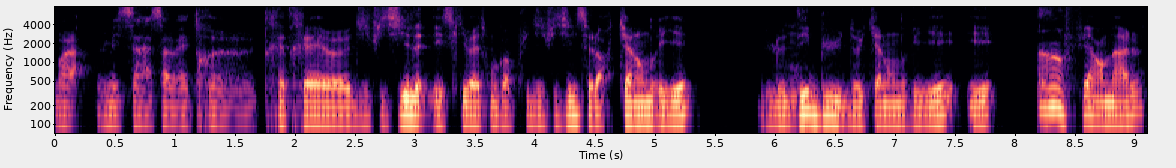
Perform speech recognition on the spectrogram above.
Voilà. Mais ça, ça va être euh, très, très euh, difficile. Et ce qui va être encore plus difficile, c'est leur calendrier. Le Mm. début de calendrier est infernal.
